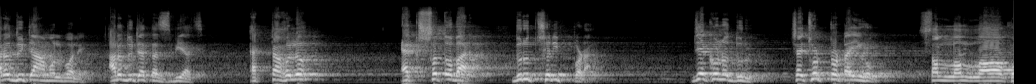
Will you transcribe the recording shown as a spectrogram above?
আরও দুইটা আমল বলে, আরও দুইটা তসবি আছে। একটা হলো একশতবার দুরুদ শরীফ পড়া যে কোনো দুরুদ, সে ছোট্টটাই হোক। সাল্লাল্লাহু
